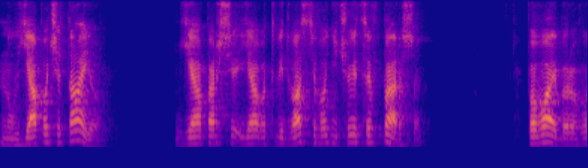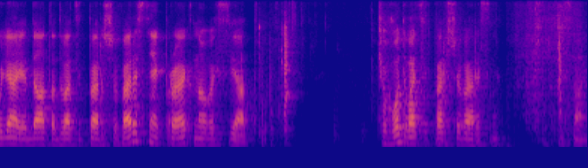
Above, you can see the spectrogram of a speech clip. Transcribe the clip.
Ну, я почитаю. Я перші, я от від вас сьогодні чую це вперше. По Вайберу гуляє дата 21 вересня як проект нових свят. Чого 21 вересня? Не знаю.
